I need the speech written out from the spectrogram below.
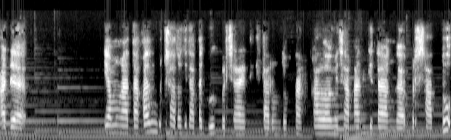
ada yang mengatakan bersatu kita teguh bercerai kita runtuh. Nah kalau misalkan kita nggak bersatu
